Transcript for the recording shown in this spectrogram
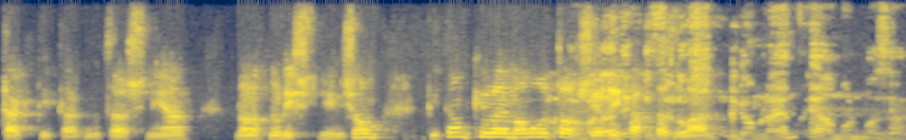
טקטית, הקבוצה השנייה, לא נתנו לנשום, פתאום כאילו הם אמרו, טוב, שרי, קח את הזמן. אבל לא, גם להם היה המון מזל.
